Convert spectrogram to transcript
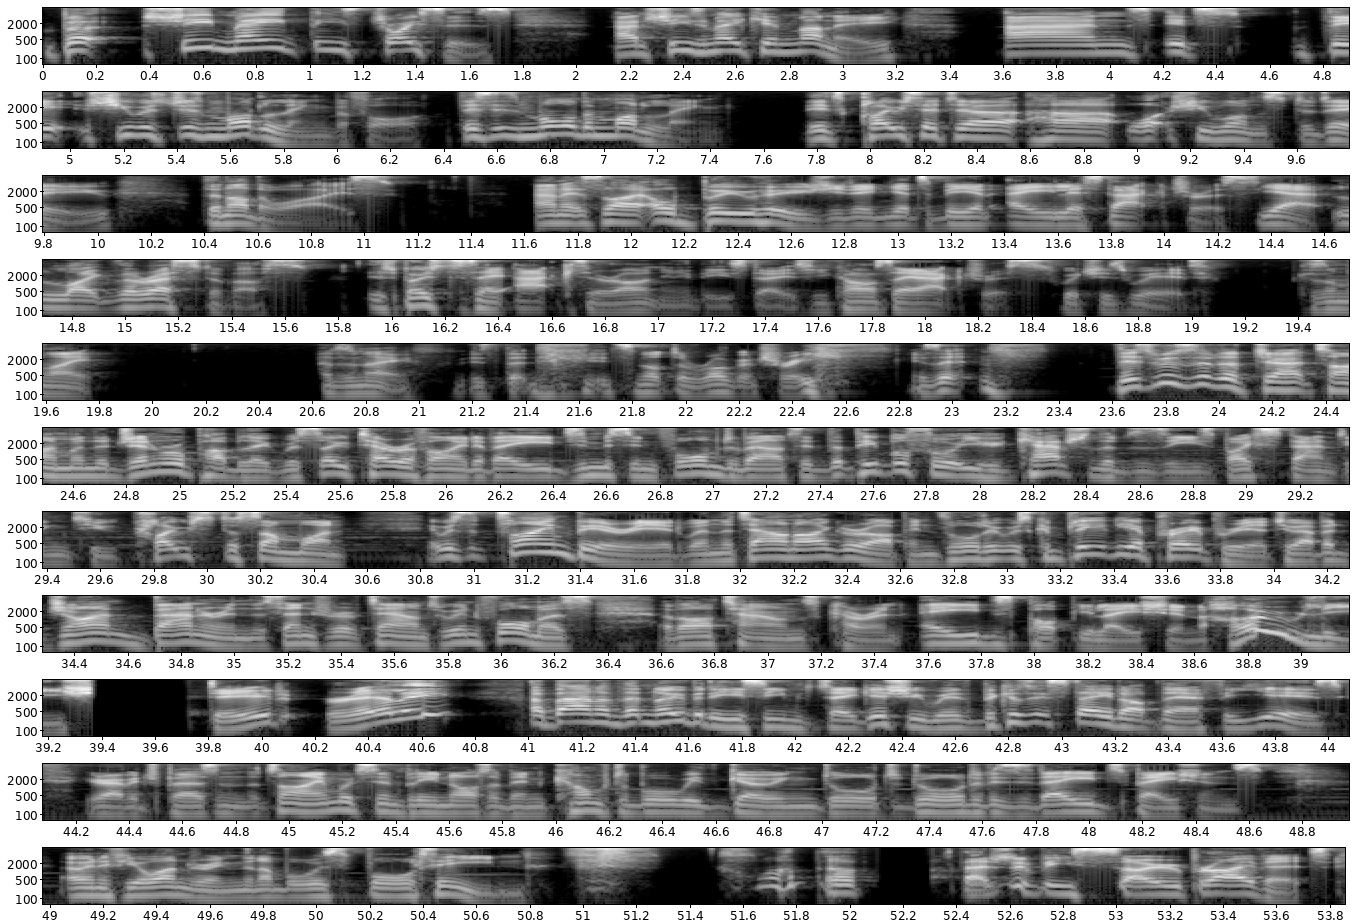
but she made these choices and she's making money. And it's the, she was just modeling before. This is more than modeling. It's closer to her what she wants to do than otherwise. And it's like, oh, boo hoo, she didn't get to be an A list actress. Yeah, like the rest of us. You're supposed to say actor, aren't you, these days? You can't say actress, which is weird. Because I'm like, I don't know. Is that it's not derogatory, is it? This was at a time when the general public was so terrified of AIDS and misinformed about it that people thought you could catch the disease by standing too close to someone. It was a time period when the town I grew up in thought it was completely appropriate to have a giant banner in the center of town to inform us of our town's current AIDS population. Holy shit, dude, really? A banner that nobody seemed to take issue with because it stayed up there for years. Your average person at the time would simply not have been comfortable with going door to door to visit AIDS patients. Oh, and if you're wondering, the number was 14. what the that should be so private.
